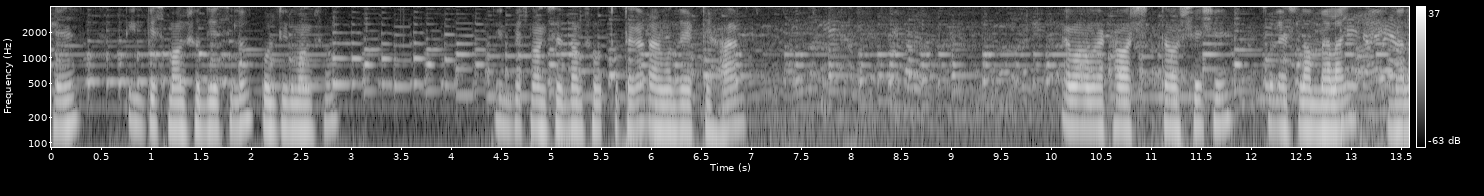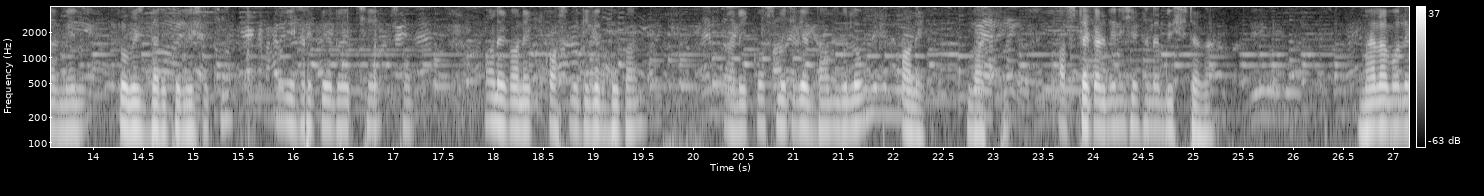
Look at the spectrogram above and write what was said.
হ্যাঁ তিন পিস মাংস দিয়েছিল পোলট্রির মাংস। তিন পিস মাংসের দাম সত্তর টাকা, তার মধ্যে একটি হাড়। এবং আমরা খাওয়া শেষে চলে আসলাম মেলায়। মেলার মেন প্রবেশদ্বারে চলে এসেছি। এখানে রয়েছে সব অনেক অনেক কসমেটিকের দোকান। আর এই কসমেটিকের দামগুলো অনেক, বাড়তি। পাঁচ টাকার জিনিস এখানে বিশ টাকা। মেলা বলে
